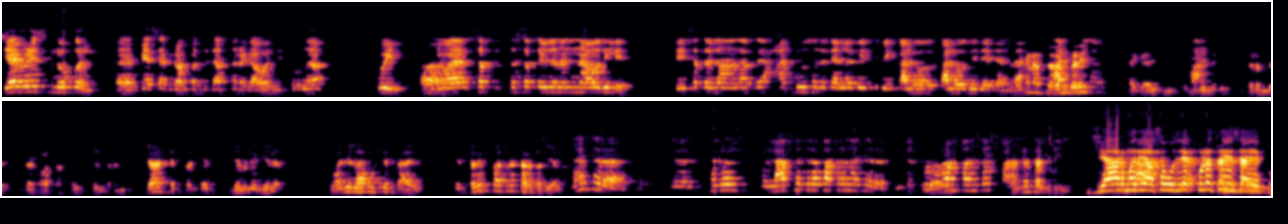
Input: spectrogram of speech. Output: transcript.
ज्या वेळेस लोकल पेसा ग्रामपंचायत असणाऱ्या गावांची पूर्ण होईल. किंवा सत- सत्तावीस जणांनी नावं दिले ते सत्तावीस जणांना ते आठ दिवसाचा त्यांना बेसिक कालावधी द्या त्यांना. धरमदरी ज्या जमिनी गेल्या माझे लाभ क्षेत्र आहे ते सगळेच पात्र ठरतात याला. नाही सर सगळं लाभ क्षेत्र पात्र नाही ग्रामपंचायत पात्र. जी आरमध्ये असा उल्लेख कुठंच नाही साहेब.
